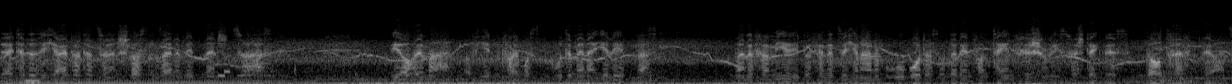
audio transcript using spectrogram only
Vielleicht hat er sich einfach dazu entschlossen, seine Mitmenschen zu hassen. Wie auch immer, auf jeden Fall mussten gute Männer ihr Leben lassen. Meine Familie befindet sich in einem U-Boot, das unter den Fontaine Fisheries versteckt ist. Dort treffen wir uns.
